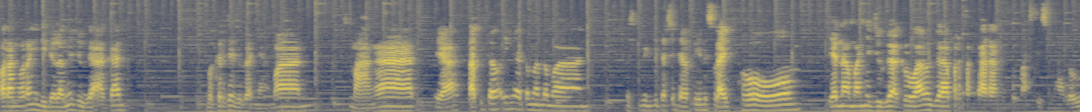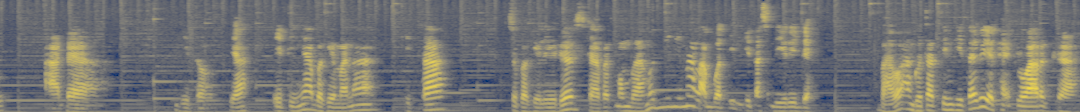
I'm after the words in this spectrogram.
orang-orang yang di dalamnya juga akan bekerja juga nyaman, semangat, ya. Tapi ya teman-teman, meskipun kita sudah feels like home, ya namanya juga keluarga, pertengkaran itu pasti selalu ada, gitu, ya. Intinya bagaimana kita sebagai leaders dapat membangun minimal lah buat tim kita sendiri deh. Bahwa anggota tim kita itu ya kayak keluarga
